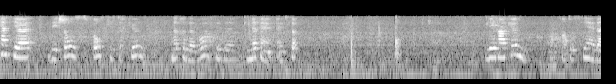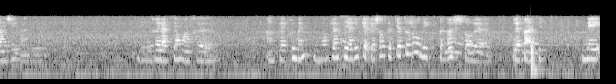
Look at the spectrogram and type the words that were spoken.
quand il y a des choses fausses qui circulent, notre devoir, c'est de mettre un, un stop. Les rancunes sont aussi un danger dans les, relations entre, entre êtres humains. Donc, quand il arrive quelque chose, parce qu'il y a toujours des petites roches sur le, le sentier. Mais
